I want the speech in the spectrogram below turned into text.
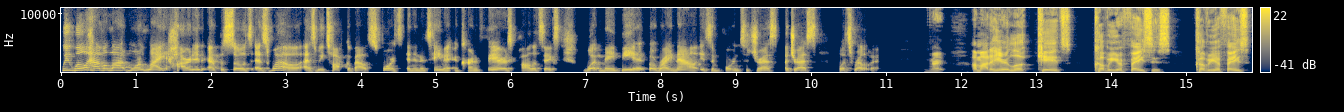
we will have a lot more light-hearted episodes as well as we talk about sports and entertainment and current affairs, politics, what may be it. But right now, it's important to address address what's relevant. All right. I'm out of here. Look, kids, cover your faces. Cover your face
